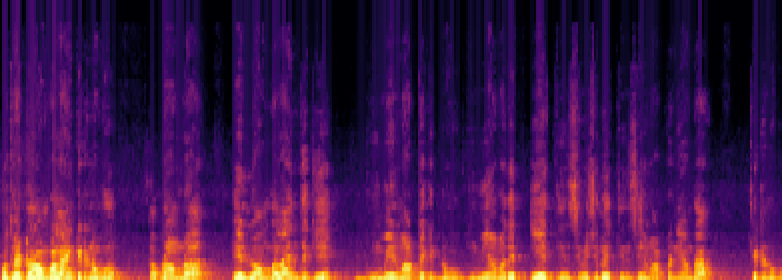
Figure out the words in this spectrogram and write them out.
প্রথমে একটা লম্বা লাইন কেটে নেব, তারপর আমরা এই লম্বা লাইন থেকে ভূমির মাপটা কেটে নেব। ভূমি আমাদের এ তিন সেমি ছিল, এই তিন সেমি মাপটা নিয়ে আমরা কেটে নেব।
